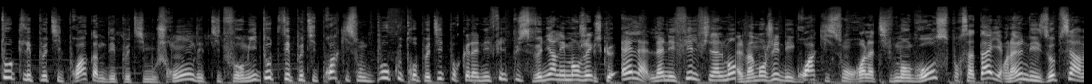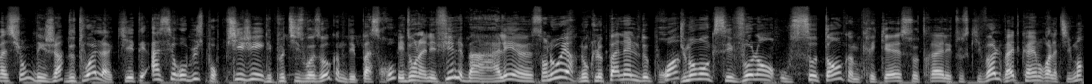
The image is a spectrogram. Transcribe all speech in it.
toutes les petites proies comme des petits moucherons, des petites fourmis, toutes ces petites proies qui sont beaucoup trop petites pour que la néphile puisse venir les manger. Puisque elle, la néphile finalement, elle va manger des proies qui sont relativement grosses pour sa taille. On a une des observations déjà de toiles qui étaient assez robustes pour piéger des petits oiseaux comme des passereaux et dont la néphile eh ben, allait euh, s'en nourrir. Donc le panel de proie, du moment que c'est volant ou sautant comme criquets, sauterelles et tout ce qui vole, va être quand même relativement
